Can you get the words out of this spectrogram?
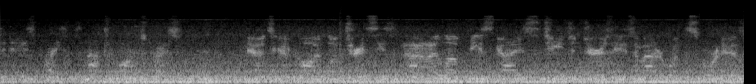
today's prices, not tomorrow's price. Yeah, it's a good I love these guys changing jerseys no matter what the sport is.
